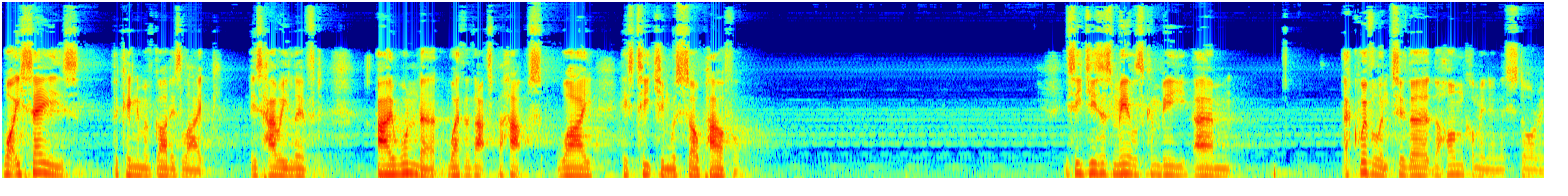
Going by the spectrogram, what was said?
What he says the kingdom of God is like is how he lived. I wonder whether that's perhaps why his teaching was so powerful. You see, Jesus' meals can be um, equivalent to the, the homecoming in this story.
